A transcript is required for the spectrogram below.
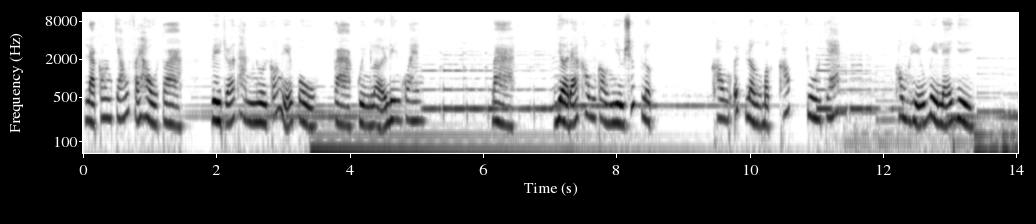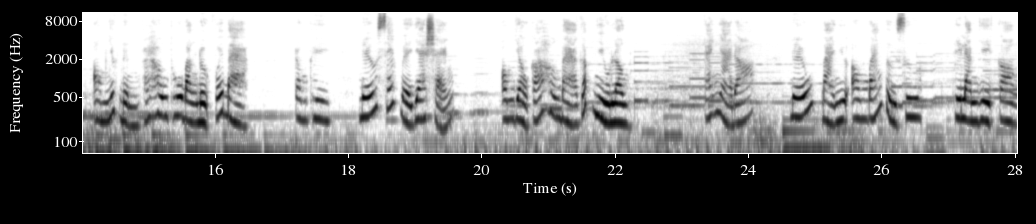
là con cháu phải hầu tòa vì trở thành người có nghĩa vụ và quyền lợi liên quan. Bà giờ đã không còn nhiều sức lực, không ít lần bật khóc, chua chát, không hiểu vì lẽ gì. Ông nhất định phải hơn thua bằng được với bà. Trong khi nếu xét về gia sản, ông giàu có hơn bà gấp nhiều lần cái nhà đó. Nếu bà như ông bán từ xưa, thì làm gì còn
